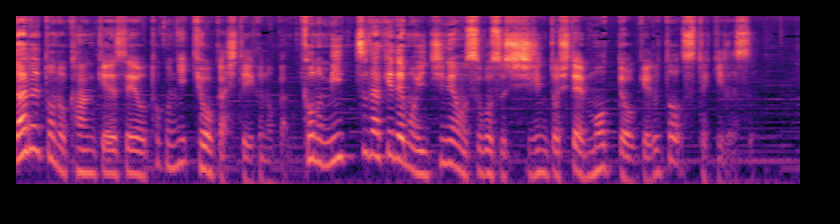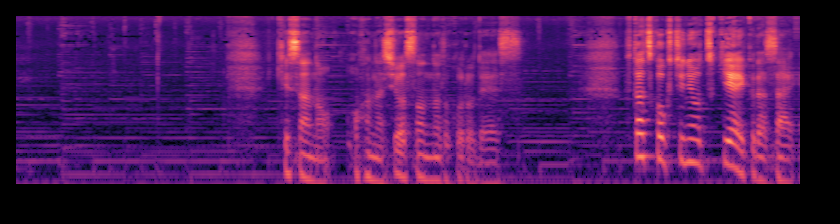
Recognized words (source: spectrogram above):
誰との関係性を特に強化していくのかこの3つだけでも1年を過ごす指針として持っておけると素敵です。今朝のお話はそんなところです。2つ告知にお付き合いください。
